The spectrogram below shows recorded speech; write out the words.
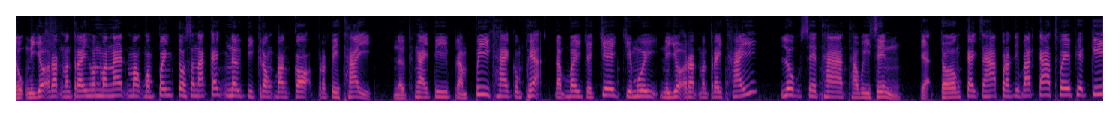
លោកនាយករដ្ឋមន្ត្រីហ៊ុនម៉ាណែតមកបំពេញទស្សនកិច្ចនៅទីក្រុងបាងកកប្រទេសថៃនៅថ្ងៃទី7ខែកុម្ភៈដើម្បីជជែកជាមួយនាយករដ្ឋមន្ត្រីថៃ លោកសេដ្ឋាថាវីសិន តាក់ទងកិច្ចសហប្រតិបត្តិការទ្វេភាគី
